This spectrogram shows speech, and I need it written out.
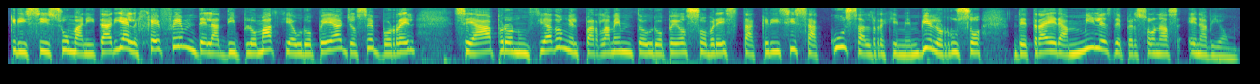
crisis humanitaria. El jefe de la diplomacia europea, Josep Borrell, se ha pronunciado en el Parlamento Europeo sobre esta crisis acusa al régimen bielorruso de traer a miles de personas en avión.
